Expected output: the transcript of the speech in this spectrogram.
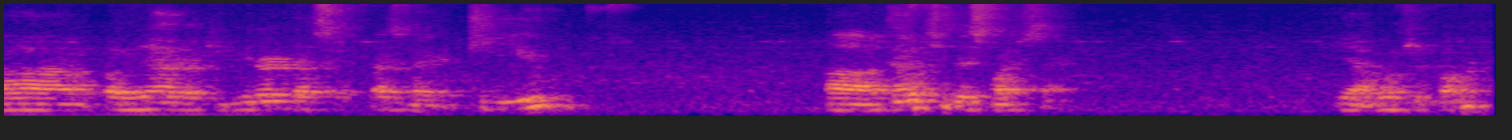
uh, oh, you have a computer, that's, that's right, can you uh, go to this website. Yeah, what's your phone?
